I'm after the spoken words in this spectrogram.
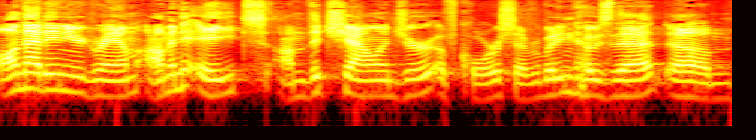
on that Enneagram, I'm an eight. I'm the challenger, of course. Everybody knows that. Um,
